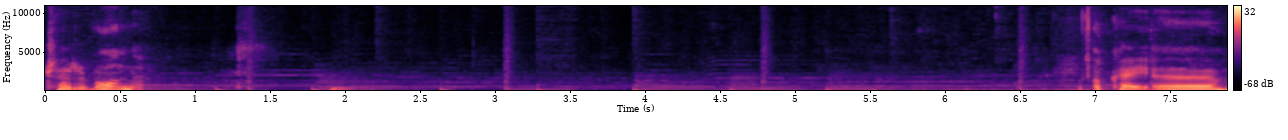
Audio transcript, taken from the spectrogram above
Czerwony. Okej. e,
